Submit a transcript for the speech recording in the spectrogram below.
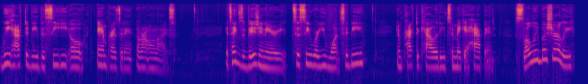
We have to be the CEO and president of our own lives. It takes visionary to see where you want to be and practicality to make it happen, slowly but surely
